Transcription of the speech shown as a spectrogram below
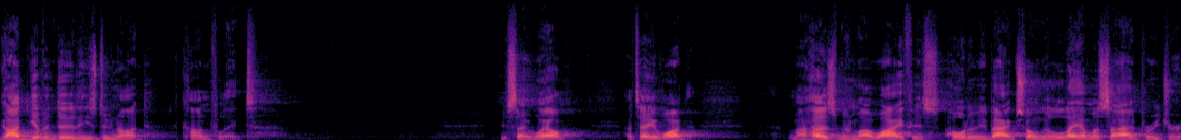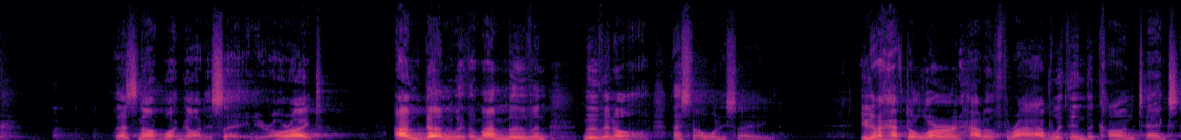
God given duties do not conflict. You say, well, I tell you what, my husband, my wife is holding me back, so I'm going to lay them aside, preacher. That's not what God is saying here, all right? I'm done with them. I'm moving, moving on. That's not what he's saying. You're going to have to learn how to thrive within the context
